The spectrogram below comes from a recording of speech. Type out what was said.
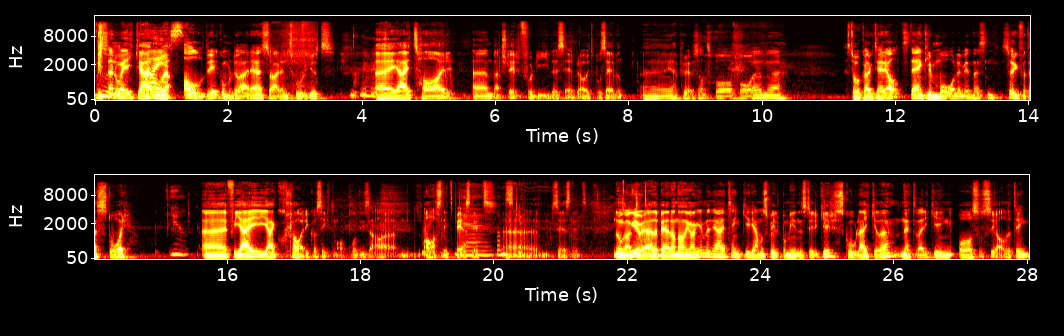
Hvis det er noe jeg ikke er, og noe jeg aldri kommer til å være, så er det en skolegutt. Uh, jeg tar en bachelor fordi det ser bra ut på CV-en. Uh, jeg prøver sånn på å få en uh, ståkarakter i alt. Det er egentlig målet mitt, nesten. Sørge for at jeg står. Ja. Uh, for jeg, jeg klarer ikke å sikte meg opp mot disse A-snitt, B-snitt, eh, C-snitt. Noen ganger gjør jeg det bedre enn andre ganger, men jeg tenker jeg må spille på mine styrker. Skole er ikke det. Nettverking og sosiale ting.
